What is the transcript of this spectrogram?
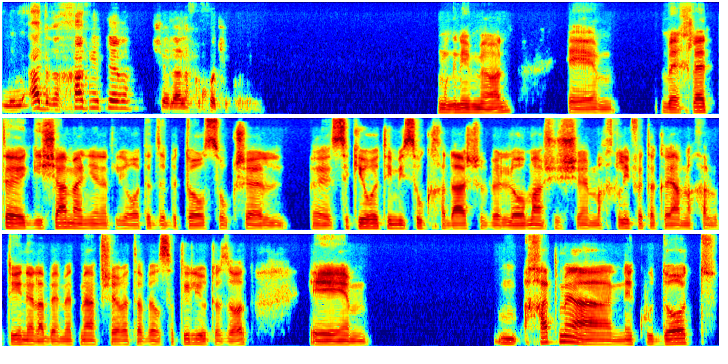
מנעד רחב יותר של הלקוחות שקונים. מגניב מאוד. אמ, בהחלט אה, גישה מעניינת לראות את זה בתור סוג של security אה, מסוג חדש ולא משהו שמחליף את הקיים לחלוטין, אלא באמת מאפשר את הוורסטיליות הזאת. אמ, אחת מהנקודות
